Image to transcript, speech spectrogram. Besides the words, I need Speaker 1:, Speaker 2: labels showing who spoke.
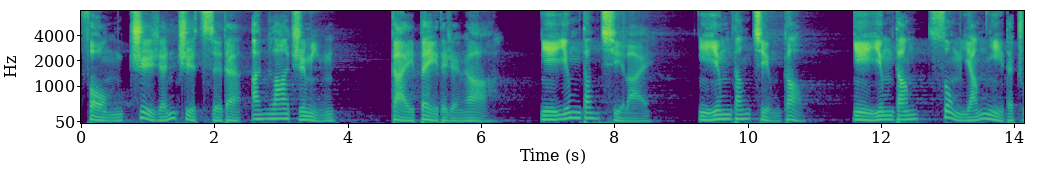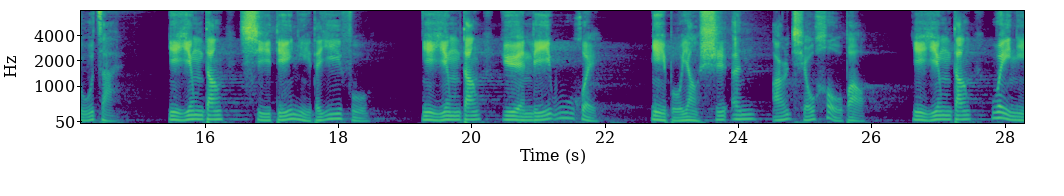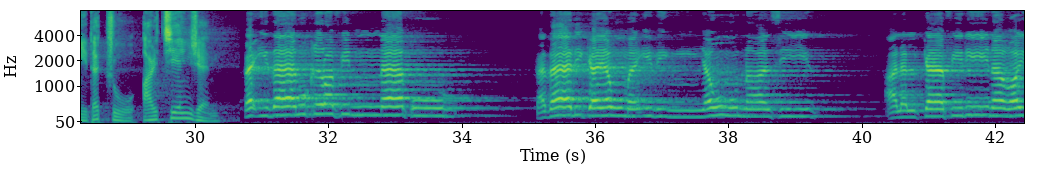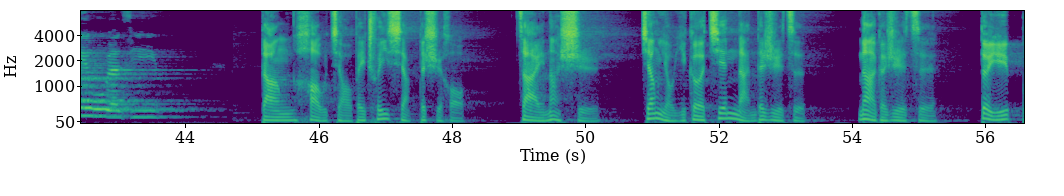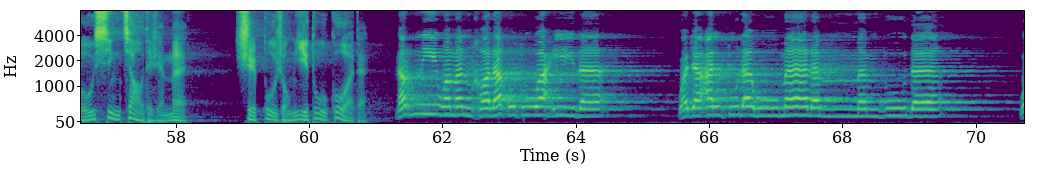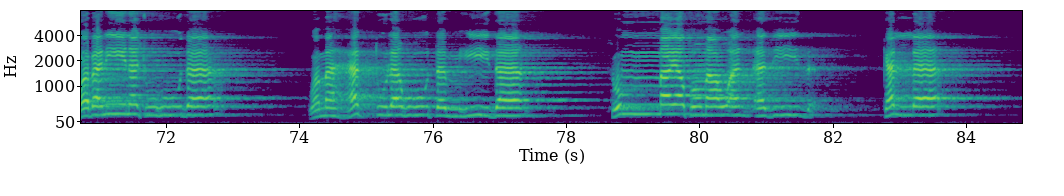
Speaker 1: 奉至仁至慈的安拉之名，盖被的人啊，你应当起来，你应当警告，你应当颂扬你的主宰，你应当洗涤你的衣服，你应当远离污秽，你不要施恩而求厚报，你应当。为你的主而坚忍。
Speaker 2: فإذا نقر في الناقور فذلك يومئذ يوم عسير على الكافرين غير يسير
Speaker 1: 当号角被吹响的时候，在那时将有一个艰难的日子，那个日子。 对于不信教的人们，是不容易度过的。
Speaker 2: ذرني ومن خلقت وحيدا وجعلت له مالا ممدودا وبنين شهودا ومهدت له تمهيدا ثم يطمع أن أزيد كلا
